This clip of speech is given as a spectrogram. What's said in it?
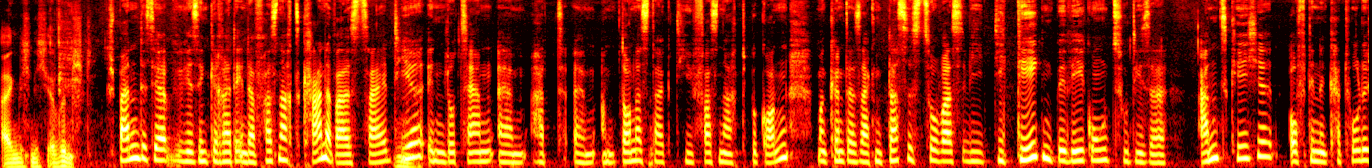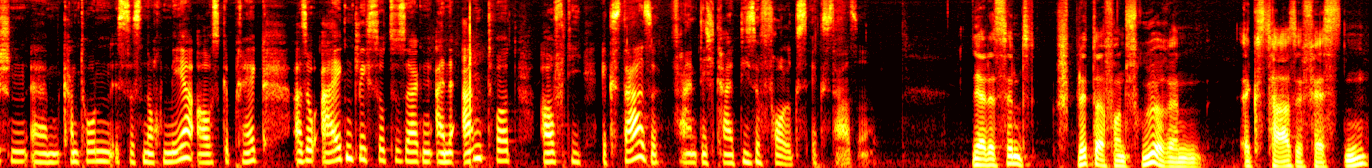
eigentlich nicht erwünscht. Spannend ist ja, wir sind gerade in der Fasnachtskarnevalszeit hier. Mhm. In Luzern ähm, hat ähm, am Donnerstag die Fasnacht begonnen. Man könnte sagen, das ist sowas wie die Gegenbewegung zu dieser Amtskirche. Oft in den katholischen ähm, Kantonen ist es noch mehr ausgeprägt. Also eigentlich sozusagen eine Antwort auf die Ekstasefeindlichkeit, diese Volksekstase. Ja, das sind Splitter von früheren Ekstasefesten,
